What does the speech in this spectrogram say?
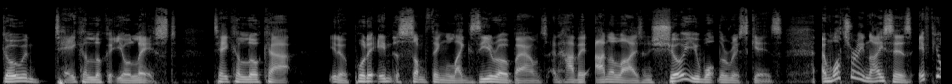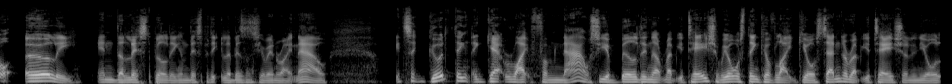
go and take a look at your list. Take a look at you know, put it into something like Zero Bounce and have it analyze and show you what the risk is. And what's really nice is if you're early in the list building in this particular business you're in right now, it's a good thing to get right from now. So you're building that reputation. We always think of like your sender reputation and your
